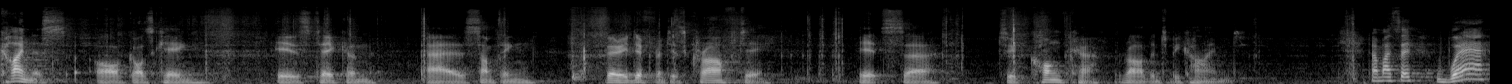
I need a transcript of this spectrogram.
kindness of God's King is taken as something very different. It's crafty, it's uh, to conquer rather than to be kind. Now, I might say, where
